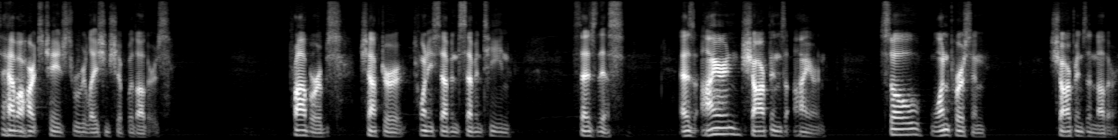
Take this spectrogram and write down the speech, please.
to have our hearts changed through relationship with others. Proverbs chapter 27 17 says this As iron sharpens iron, so one person sharpens another.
